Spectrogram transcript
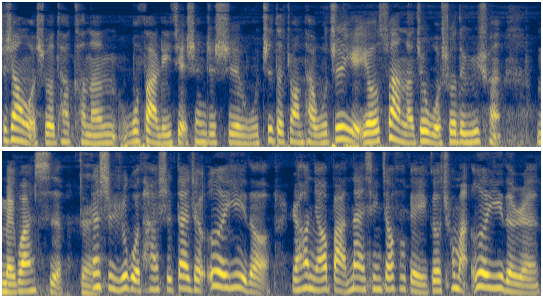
就像我说，他可能无法理解，甚至是无知的状态，无知也就算了，就我说的愚蠢没关系。对，但是如果他是带着恶意的，然后你要把耐心交付给一个充满恶意的人。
